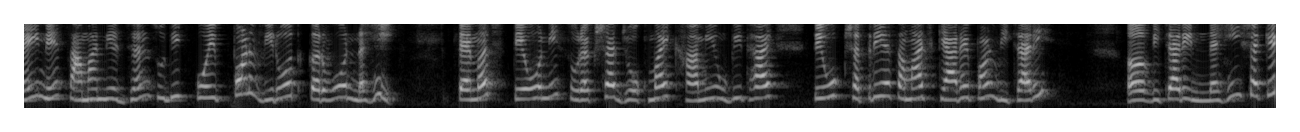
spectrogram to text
લઈને સામાન્ય જન સુધી કોઈ પણ વિરોધ કરવો નહીં. તેમજ તેઓની સુરક્ષા જોખમાય ખામી ઊભી થાય તેવું ક્ષત્રિય સમાજ ક્યારે પણ વિચારી વિચારી નહીં શકે.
